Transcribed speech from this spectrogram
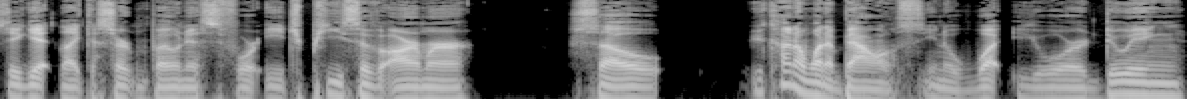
So you get like a certain bonus for each piece of armor. So you kind of want to balance, you know, what you're doing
